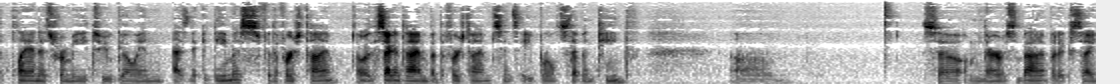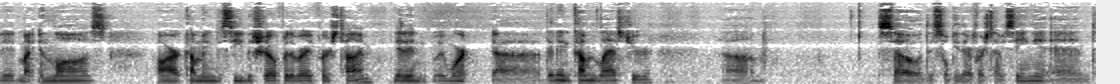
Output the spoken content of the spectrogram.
the plan is for me to go in as Nicodemus for the first time, or the second time, but the first time since April 17th. Um, so I'm nervous about it, but excited. My in laws are coming to see the show for the very first time. They didn't. They weren't. Uh, they didn't come last year. Um, so this will be their first time seeing it, and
